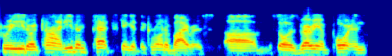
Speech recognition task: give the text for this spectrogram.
creed, or kind. Even pets can get the coronavirus. Um, so it's very important.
